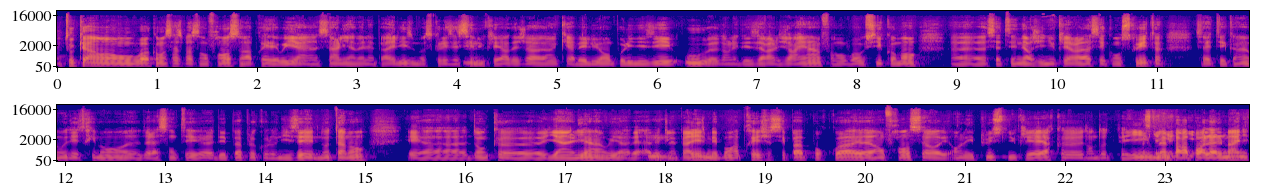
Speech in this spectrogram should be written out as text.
En tout cas, on voit comment ça se passe en France. Après, oui, c'est un lien avec l'impérialisme, parce que les essais mm. nucléaires déjà hein, qui avaient lieu en Polynésie ou euh, dans les déserts algériens, enfin, on voit aussi comment euh, cette énergie nucléaire-là s'est construite. Ça a été quand même au détriment de la santé des peuples colonisés, notamment. Et donc, il y a un lien, oui, avec, mm. l'impérialisme. Mais bon, après, je ne sais pas pourquoi en France on est plus nucléaire que dans d'autres pays, ou même par rapport à l'Allemagne,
